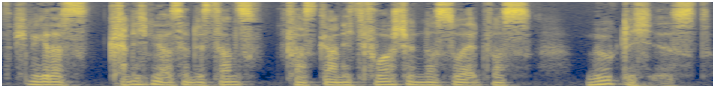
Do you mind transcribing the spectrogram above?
habe ich mir gedacht, das kann ich mir aus der Distanz fast gar nicht vorstellen, dass so etwas möglich ist.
